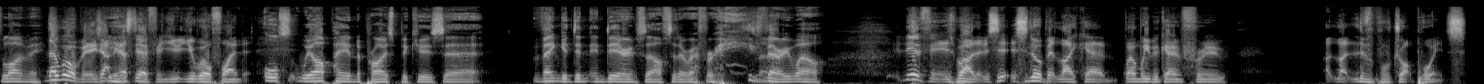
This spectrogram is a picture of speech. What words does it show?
Blimey. there will be exactly. That's the other thing. You you will find it. Also, we are paying the price because uh, Wenger didn't endear himself to the referees very well. The other thing as well, it's, it's a little bit like uh, when we were going through, uh, like Liverpool drop points.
